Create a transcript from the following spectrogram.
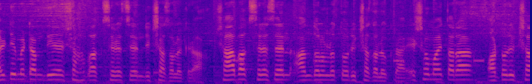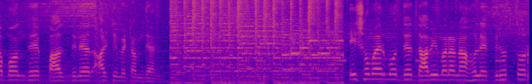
আলটিমেটাম দিয়ে শাহবাগ ছেড়েছেন রিক্সা চালকেরা। শাহবাগ ছেড়েছেন আন্দোলনরত রিক্সা চালকরা। এ সময় তারা অটোরিকশা বন্ধে পাঁচ দিনের আলটিমেটাম দেন। এই সময়ের মধ্যে দাবি মানা না হলে বৃহত্তর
